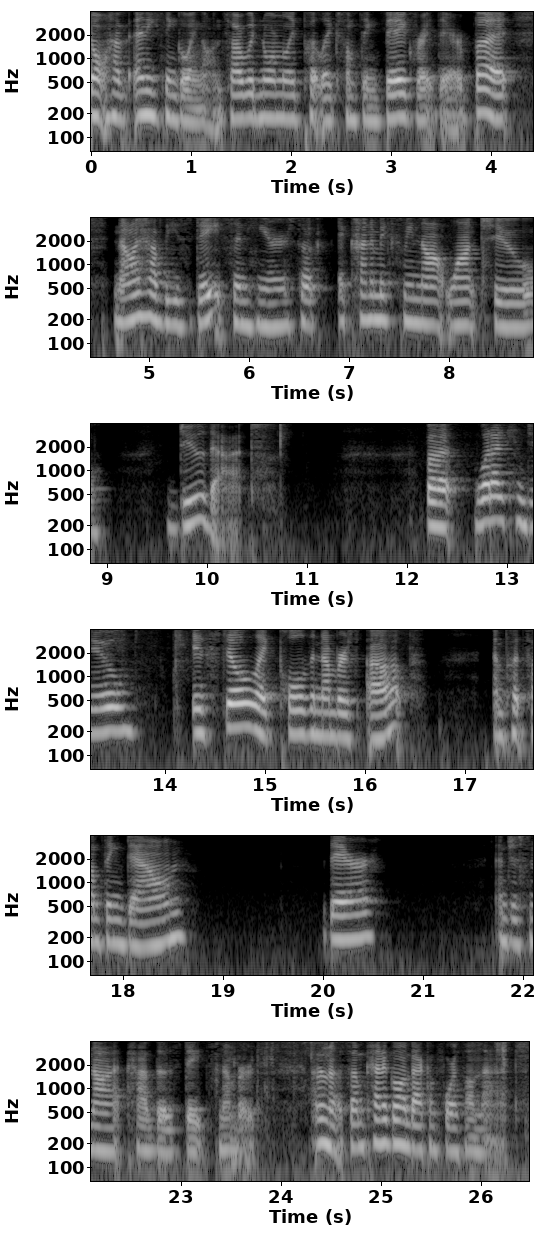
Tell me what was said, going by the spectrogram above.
don't have anything going on. So I would normally put like something big right there. But now I have these dates in here. So it, it kind of makes me not want to do that. But what I can do is still like pull the numbers up and put something down there and just not have those dates numbered. I don't know. So I'm kind of going back and forth on that.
